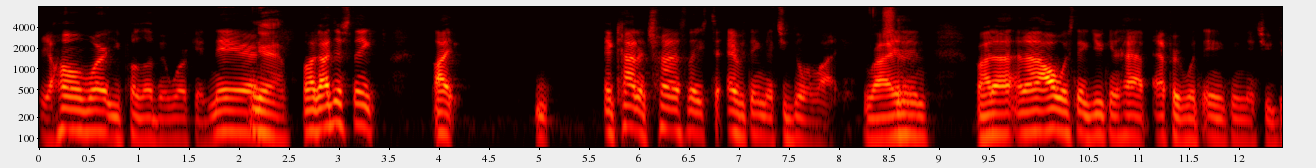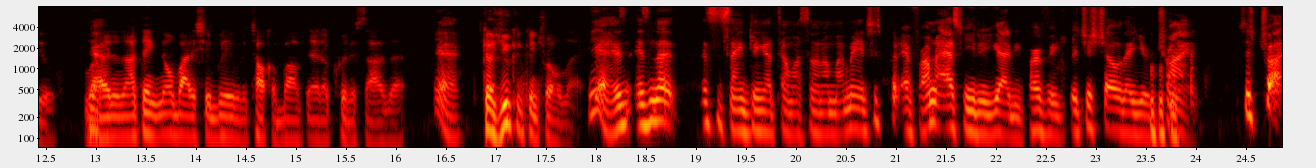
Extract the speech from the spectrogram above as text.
your homework, you put a little bit of work in there. Yeah. Like I just think like it kind of translates to everything that you do in life, right? Sure. And right, I, and I always think you can have effort with anything that you do, Yeah. right? And I think nobody should be able to talk about that or criticize that Yeah. because you can control that. Yeah. Isn't, isn't that that's the same thing I tell my son. I'm like, man, just put effort. I'm not asking you to you gotta be perfect, but just show that you're trying. just try.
